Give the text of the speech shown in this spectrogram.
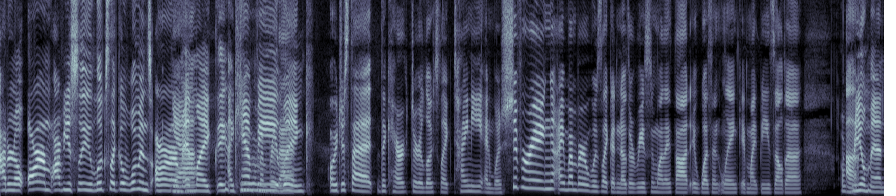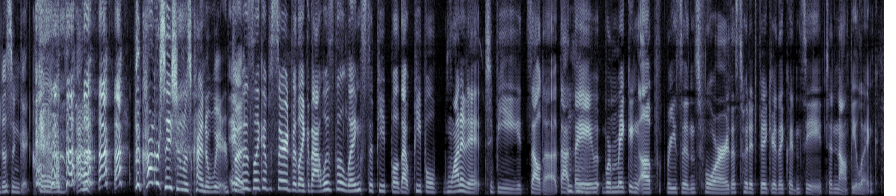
I don't know. Arm obviously looks like a woman's arm, Yeah, and like it I can't be that. Link. Or just that the character looked like tiny and was shivering. I remember was like another reason why they thought it wasn't Link. It might be Zelda. A Uh, real man doesn't get cold. I, the conversation was kind of weird, It was like absurd, but like that was the links to people that people wanted it to be Zelda, that they were making up reasons for this hooded figure they couldn't see to not be Link.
